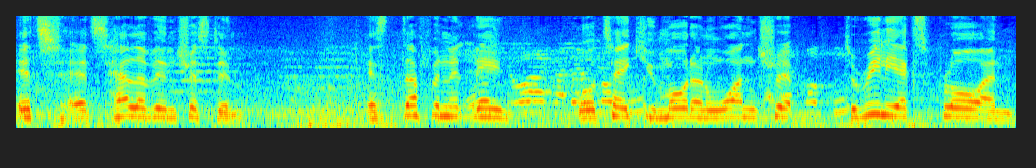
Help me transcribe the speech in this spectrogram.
It's it's hell of interesting. It's definitely will take you more than one trip to really explore and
